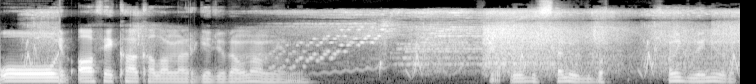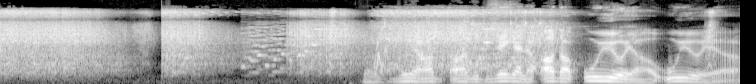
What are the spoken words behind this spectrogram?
o hep AFK kalanlar geliyor ben onu anlayamıyorum. Ya Öldü sen öldü bak. Sana güveniyorum. Ya bu ne abi, abi bize gelen adam uyuyor ya uyuyor ya.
